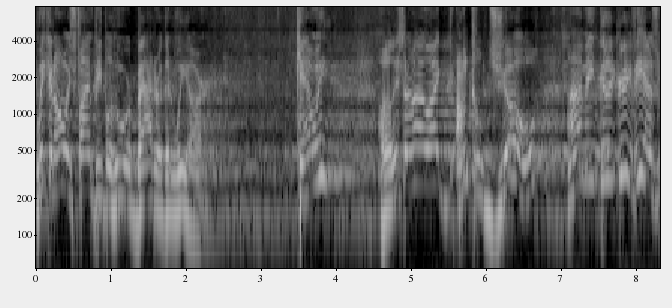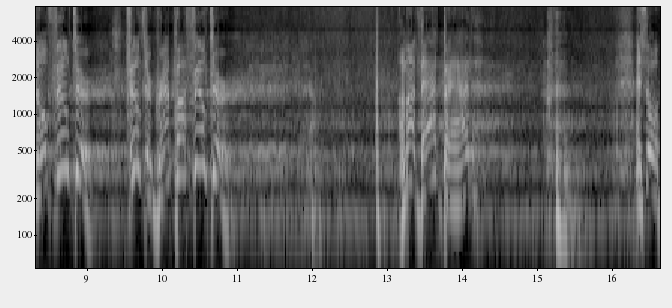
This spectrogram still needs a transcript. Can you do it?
We can always find people who are badder than we are. can't we? Well, at least I'm not like Uncle Joe. I mean, good grief, he has no filter. Filter, Grandpa Filter. I'm not that bad. And so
